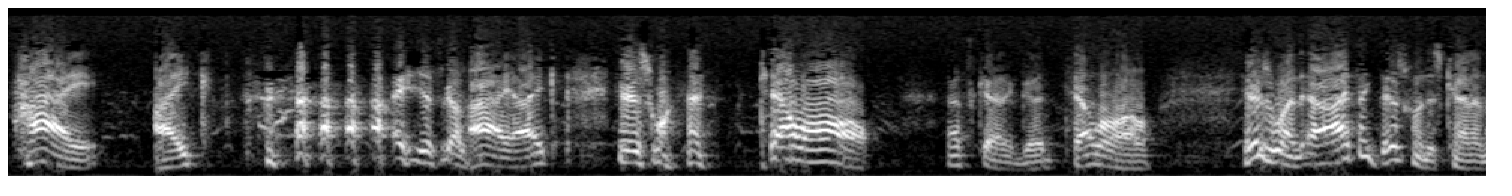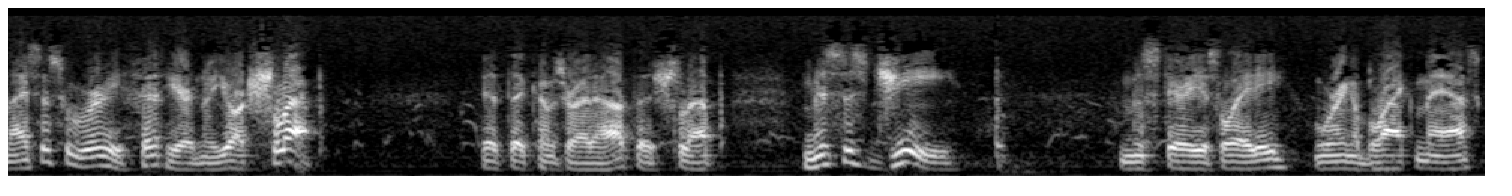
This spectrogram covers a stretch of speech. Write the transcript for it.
Hi, Ike? I just go, Hi, Ike. Here's one. Tell all. That's kind of good. Tell all. Here's one. Uh, I think this one is kind of nice. This would really fit here in New York. Schlep. It uh, comes right out. The schlep. Mrs. G mysterious lady wearing a black mask.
